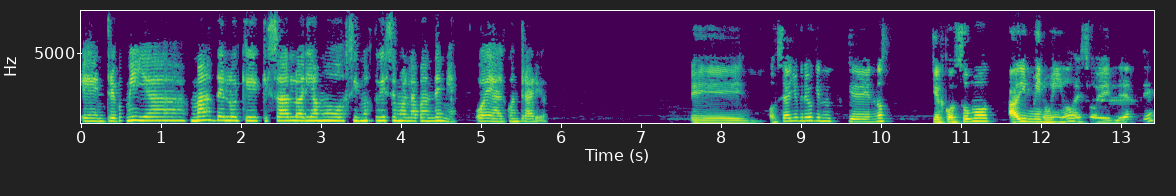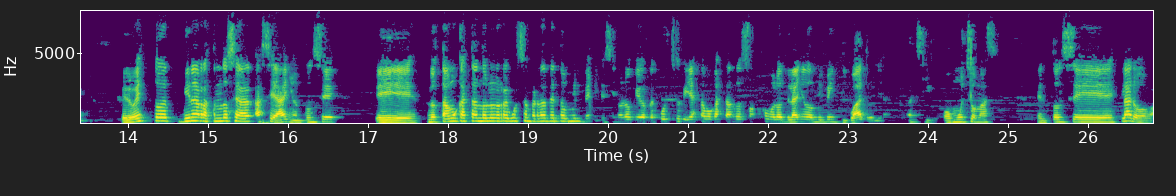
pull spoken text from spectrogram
entre comillas, más de lo que quizás lo haríamos si no estuviésemos en la pandemia, o es al contrario. eh, o sea, yo creo que, que, no, que el consumo ha disminuido, eso es evidente, pero esto viene arrastrándose a- hace años, entonces eh, no estamos gastando los recursos en verdad del 2020, sino lo que los recursos que ya estamos gastando son como los del año 2024 ya, así, o mucho más. Entonces, claro,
